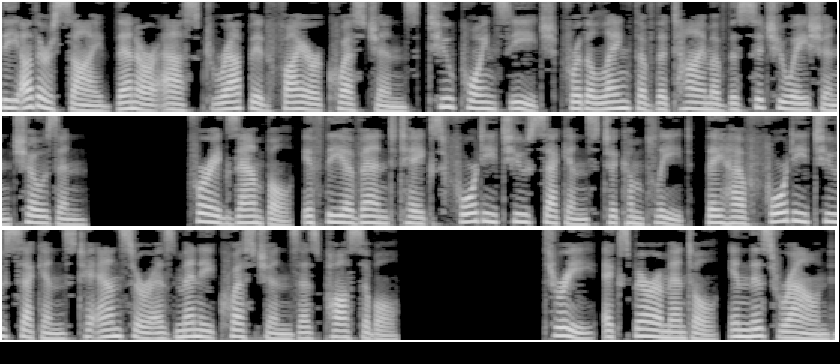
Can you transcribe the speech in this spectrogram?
The other side then are asked rapid-fire questions two points each for the length of the time of the situation chosen. For example, if the event takes 42 seconds to complete, they have 42 seconds to answer as many questions as possible. 3. Experimental. In this round,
